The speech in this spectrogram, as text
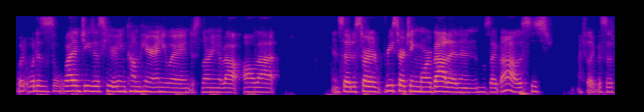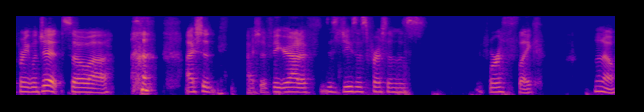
what what is why did Jesus here and come here anyway? And just learning about all that. And so just started researching more about it and was like oh this is I feel like this is pretty legit. So uh I should I should figure out if this Jesus person is worth like I don't know,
